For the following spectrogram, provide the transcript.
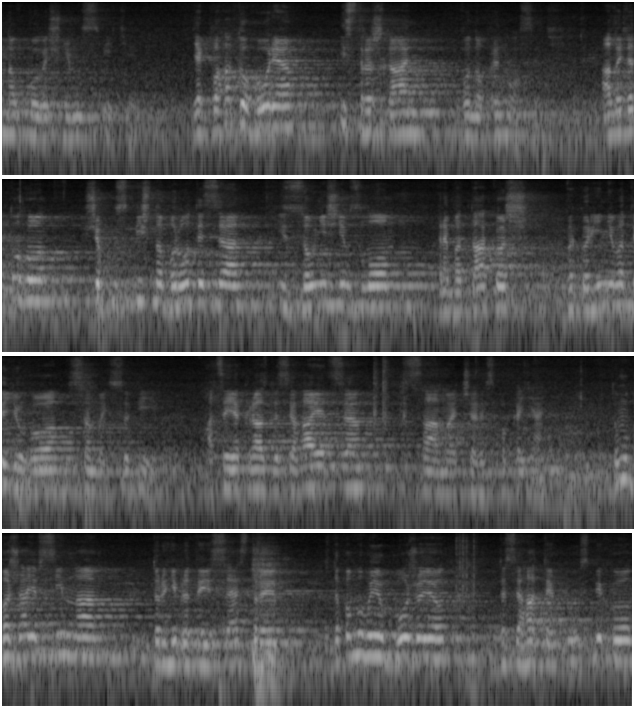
у навколишньому світі, як багато горя і страждань воно приносить. Але для того, щоб успішно боротися із зовнішнім злом, треба також викорінювати його самих собі. А це якраз досягається саме через покаяння. Тому бажаю всім нам, дорогі брати і сестри, з допомогою Божою досягати успіху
